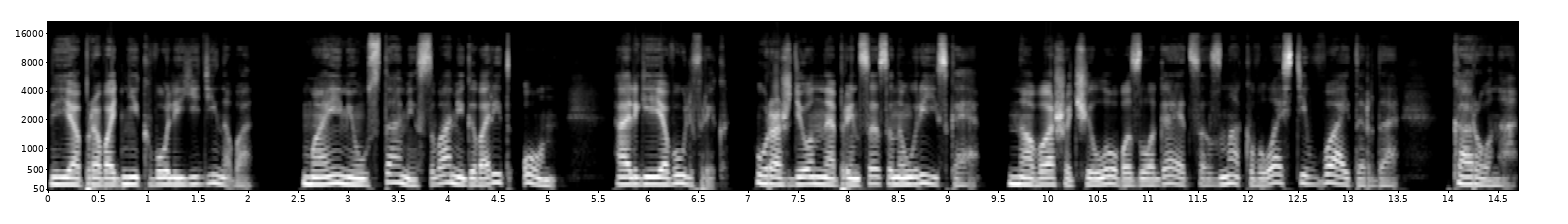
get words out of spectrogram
«Я проводник воли единого. Моими устами с вами говорит он, Альгия Вульфрик, урожденная принцесса Наурийская. На ваше чело возлагается знак власти Вайтерда — корона».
